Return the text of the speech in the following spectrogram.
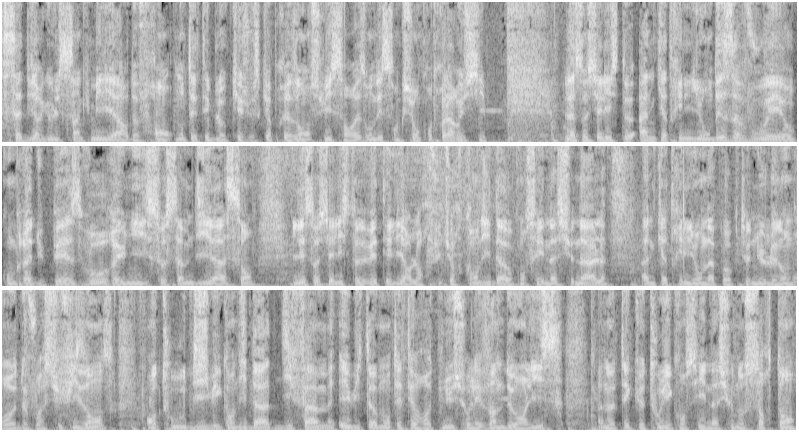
7,5 milliards de francs ont été bloqués jusqu'à présent en Suisse en raison des sanctions contre la Russie. La socialiste Anne-Catherine Lyon, désavouée au congrès du PSVO, réunie ce samedi à Assan. Les socialistes devaient élire leur futur candidat au Conseil national. Anne-Catherine Lyon n'a pas obtenu le nombre de voix suffisantes. En tout, 18 candidats, 10 femmes et 8 hommes ont été retenus sur les 22 en lice. À noter que tous les conseillers nationaux sortants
